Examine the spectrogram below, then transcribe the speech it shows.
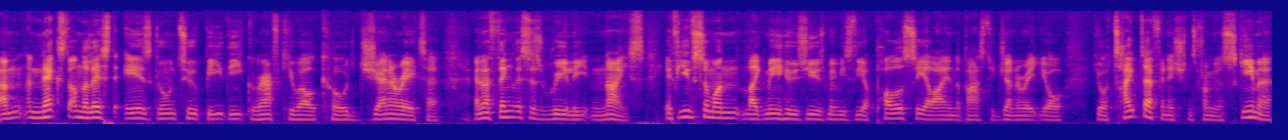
Um, next on the list is going to be the GraphQL code generator. And I think this is really nice. If you've someone like me who's used maybe the Apollo CLI in the past to generate your, your type definitions from your schema,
